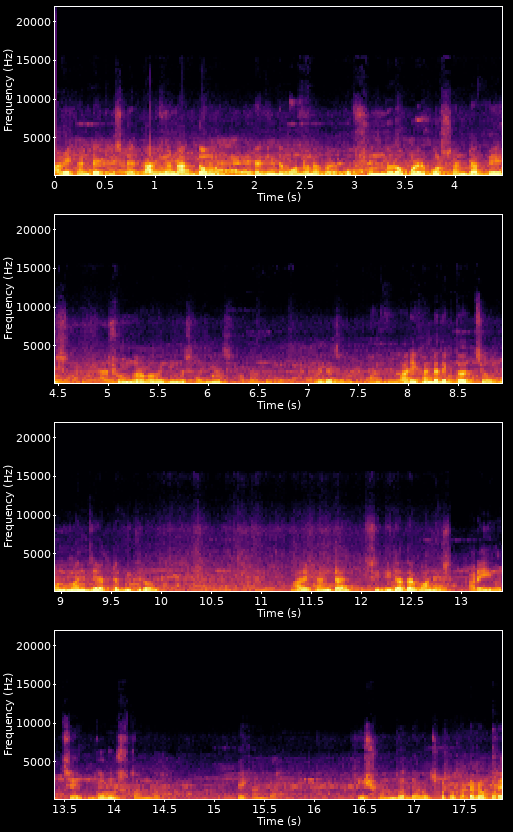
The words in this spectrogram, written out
আর এখানটায় কৃষ্ণের কালীয়নাগ দমন, এটা কিন্তু বর্ণনা করা। খুব সুন্দর, ওপরের পোর্শনটা বেশ সুন্দরভাবে কিন্তু সাজিয়েছে। ঠিক আছে? আর এখানটা দেখতে পাচ্ছ, হনুমানজির একটা বিগ্রহ আর এখানটা সিদ্ধিদাতা গণেশ। আর এই হচ্ছে গরুর স্তম্ভ, এখানটা। কি সুন্দর, দেখো ছোটোখাটোর ওপরে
